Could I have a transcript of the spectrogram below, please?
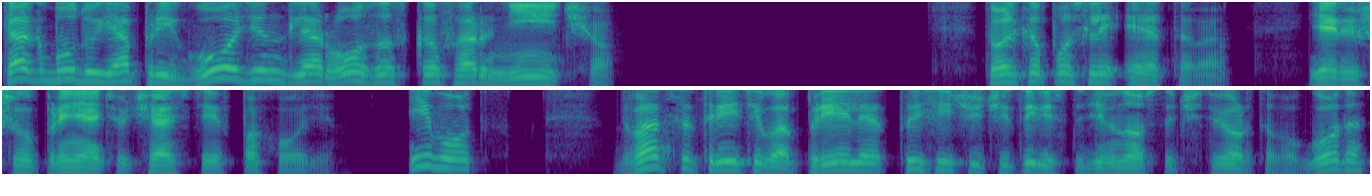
как буду я пригоден для розыска Форничо. Только после этого я решил принять участие в походе. И вот, 23 апреля 1494 года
